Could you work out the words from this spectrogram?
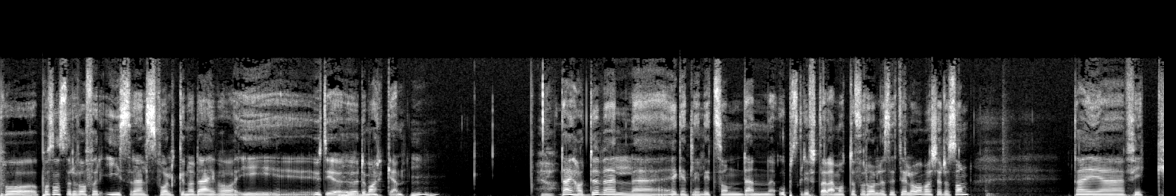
på, på sånn som det var for israelsfolket når de var i, ute i ødemarken. De hadde vel eh, egentlig litt sånn den oppskrifta de måtte forholde seg til òg, var ikke det sånn? De eh, fikk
